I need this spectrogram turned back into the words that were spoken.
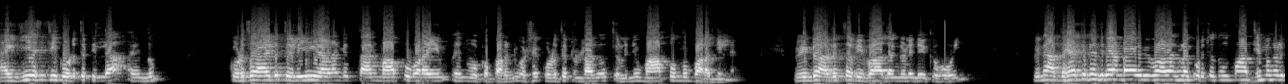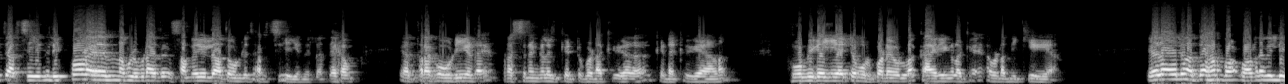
I G S T കൊടുത്തിട്ടില്ല എന്നും കൊടുത്തതായിട്ട് തെളിയുകയാണെങ്കിൽ താൻ മാപ്പ് പറയും എന്നും ഒക്കെ പറഞ്ഞു. പക്ഷെ കൊടുത്തിട്ടുണ്ടായിരുന്നു തെളിഞ്ഞു. മാപ്പൊന്നും പറഞ്ഞില്ല. വീണ്ടും അടുത്ത വിവാദങ്ങളിലേക്ക് പോയി. പിന്നെ അദ്ദേഹത്തിനെതിരെ ഉണ്ടായ വിവാദങ്ങളെ കുറിച്ചൊന്നും മാധ്യമങ്ങൾ ചർച്ച ചെയ്യുന്നില്ല. ഇപ്പോഴായാലും നമ്മളിവിടെ സമയമില്ലാത്തതുകൊണ്ട് ചർച്ച ചെയ്യുന്നില്ല. അദ്ദേഹം എത്ര കോടിയുടെ പ്രശ്നങ്ങളിൽ കെട്ടുപിടക്കുക കിടക്കുകയാണ്. ഭൂമി കൈയേറ്റം ഉൾപ്പെടെയുള്ള കാര്യങ്ങളൊക്കെ അവിടെ നിൽക്കുകയാണ്. ഏതായാലും അദ്ദേഹം വളരെ വലിയ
